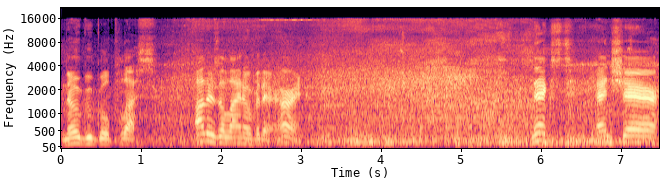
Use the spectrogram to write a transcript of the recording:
No Google Plus. Oh, there's a line over there. All right. Next, and share,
